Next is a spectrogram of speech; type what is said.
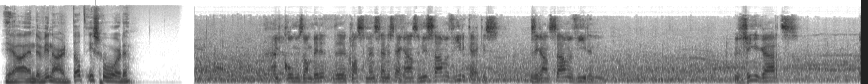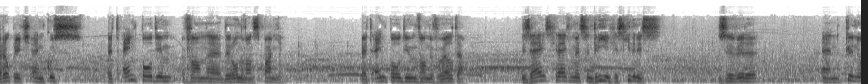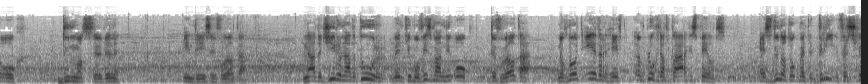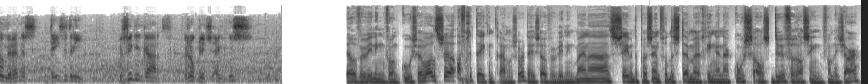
Ja, en de winnaar, dat is geworden Hier komen ze dan binnen, de klassementsrenners. En gaan ze nu samen vieren, kijk eens. Ze gaan samen vieren. Vingegaard, Roglic en Koes. Het eindpodium van eh, de Ronde van Spanje. Het eindpodium van de Vuelta. Zij schrijven met z'n drieën geschiedenis. Ze willen en kunnen ook doen wat ze willen in deze Vuelta. Na de Giro, na de Tour, wint Jumbo-Visma nu ook de Vuelta. Nog nooit eerder heeft een ploeg dat klaargespeeld. En ze doen dat ook met drie verschillende renners. Deze drie. Vingegaard, Roglic en Koes. De overwinning van Koes. Hij was eh, afgetekend trouwens hoor, deze overwinning. Bijna 70% van de stemmen gingen naar Koes als de verrassing van het jaar.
